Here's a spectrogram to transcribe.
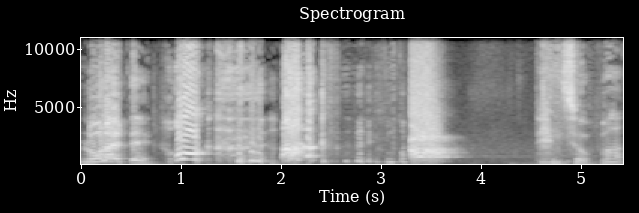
롤 할 때 어! 아! 벤츠 오빠?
